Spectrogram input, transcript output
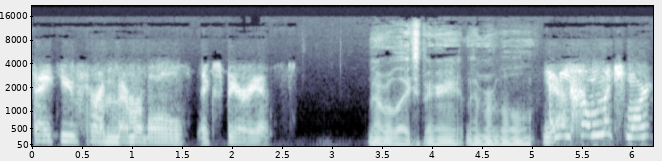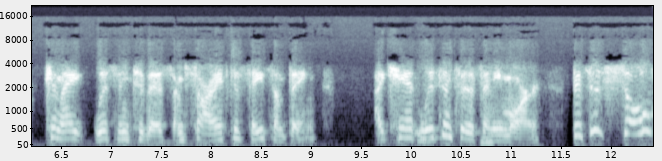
Thank you for a memorable experience. Memorable experience, memorable. I mean, how much more can I listen to this? I'm sorry, I have to say something. I can't listen to this anymore. This is so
